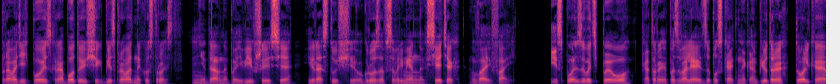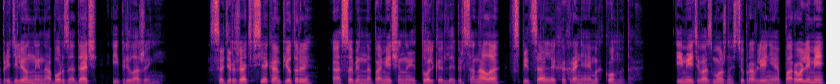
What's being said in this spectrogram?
проводить поиск работающих беспроводных устройств. Недавно появившаяся и растущая угроза в современных сетях Wi-Fi. Использовать ПО, которое позволяет запускать на компьютерах только определенный набор задач и приложений. Содержать все компьютеры, особенно помеченные только для персонала, в специальных охраняемых комнатах. Иметь возможность управления паролями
